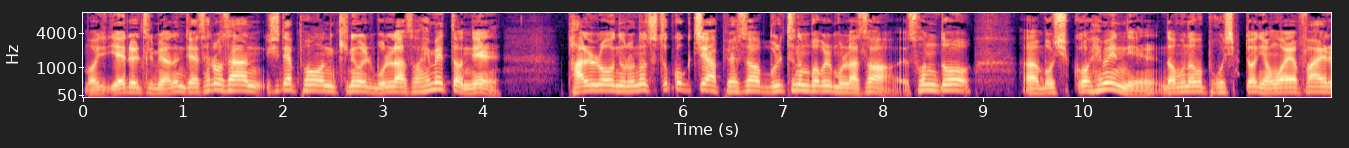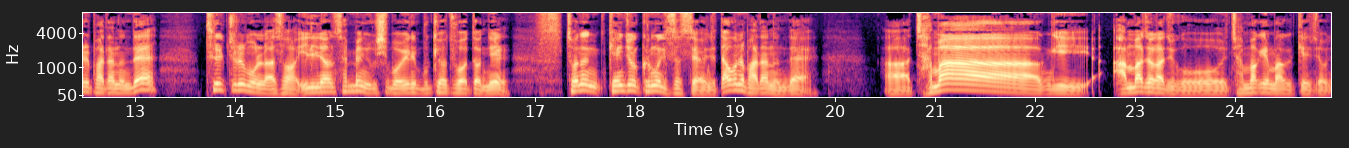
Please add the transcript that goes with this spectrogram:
뭐, 예를 들면, 이제 새로 산 휴대폰 기능을 몰라서 헤맸던 일. 발로 누르는 수도꼭지 앞에서 물 트는 법을 몰라서 손도 아, 못 씻고 헤맨 일. 너무너무 보고 싶던 영화의 파일을 받았는데 틀 줄을 몰라서 1년 365일 묵혀두었던 일. 저는 개인적으로 그런 건 있었어요. 이제 다운을 받았는데, 아, 자막이 안 맞아가지고, 자막에 막 이렇게 좀,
